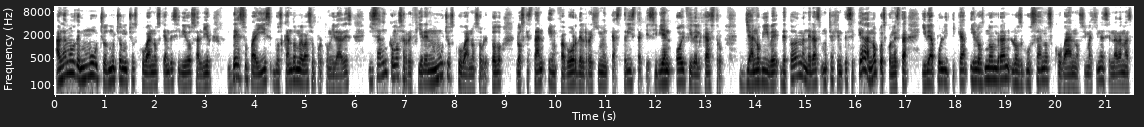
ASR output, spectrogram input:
hablamos de muchos, muchos, muchos cubanos que han decidido salir de su país buscando nuevas oportunidades y saben cómo se refieren muchos cubanos, sobre todo los que están en favor del régimen castrista, que si bien hoy Fidel Castro ya no vive, de todas maneras mucha gente se queda, ¿no? Pues con esta idea política y los nombran los gusanos cubanos. Imagínense nada más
